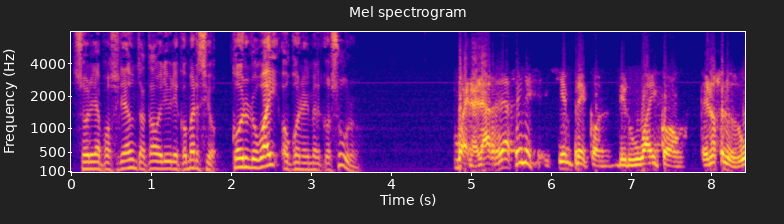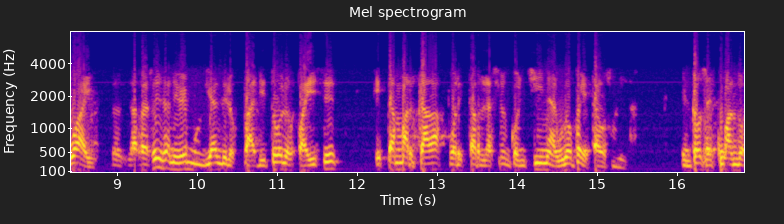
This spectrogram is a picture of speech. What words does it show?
sobre la posibilidad de un tratado de libre comercio con Uruguay o con el Mercosur. Bueno, las relaciones siempre con de Uruguay con, pero no solo Uruguay, las relaciones a nivel mundial de los de todos los países están marcadas por esta relación con China, Europa y Estados Unidos. Entonces, cuando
